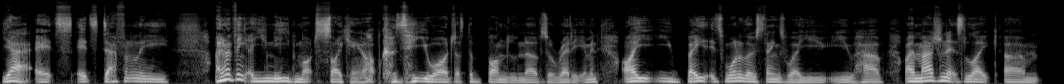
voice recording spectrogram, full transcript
yeah, it's it's definitely. I don't think you need much psyching up because you are just a bundle of nerves already. I mean, I you ba- it's one of those things where you you have. I imagine it's like. Um,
